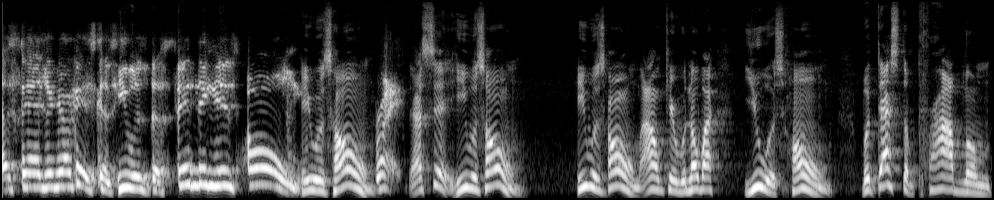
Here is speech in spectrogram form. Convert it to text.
a stand your ground case because he was defending his home. He was home. Right. That's it. He was home. He was home. I don't care what nobody. You was home. But that's the problem.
